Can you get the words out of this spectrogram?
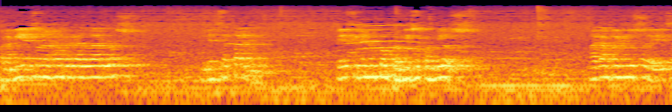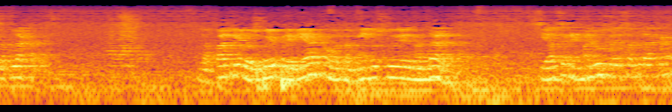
para mí es un honor graduarlos en esta tarde. Ustedes tienen un compromiso con Dios. Hagan buen uso de esa placa. La patria los puede premiar como también los puede demandar. Si hacen el mal uso de esta placa,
